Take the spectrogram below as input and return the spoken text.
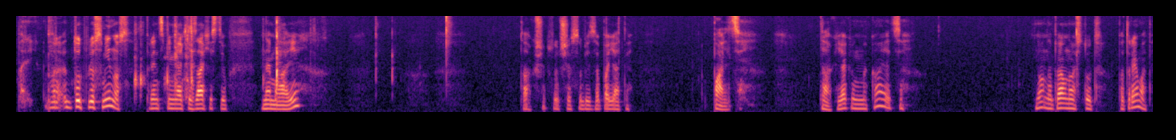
пере- Тут плюс-мінус. В принципі, ніяких захистів немає. Так, щоб тут ще собі запаяти пальці. Так, як він вмикається? Ну, напевно, ось тут потримати.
